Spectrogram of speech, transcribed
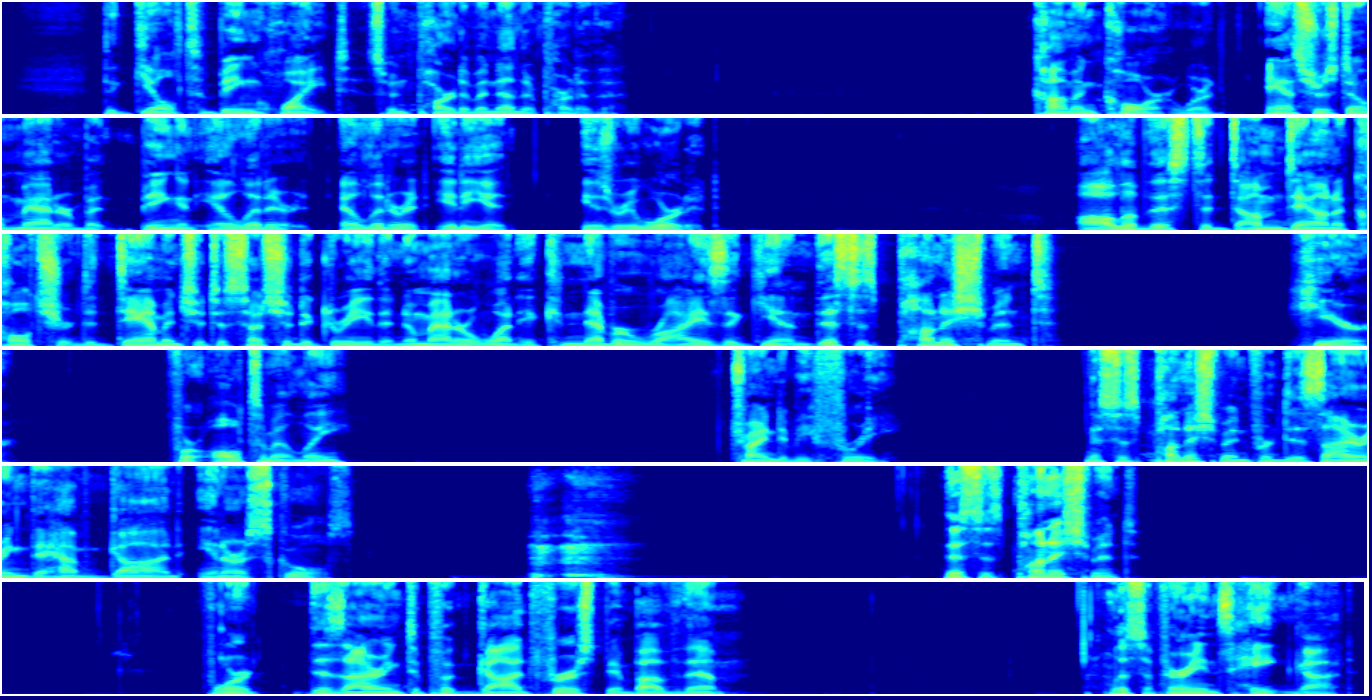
the guilt of being white, has been part of another part of that. Common Core, where answers don't matter, but being an illiterate, illiterate idiot is rewarded. All of this to dumb down a culture, to damage it to such a degree that no matter what, it can never rise again. This is punishment here for ultimately trying to be free. This is punishment for desiring to have God in our schools. this is punishment for desiring to put God first above them. Luciferians hate God.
